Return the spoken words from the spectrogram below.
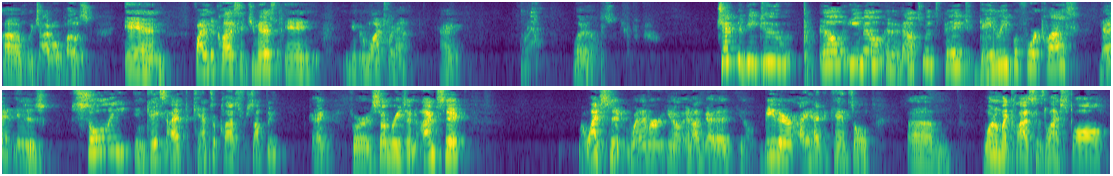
um, which I will post, and find the class that you missed, and you can watch what happened. Okay? What else? Check the D2L email and announcements page daily before class. That is solely in case I have to cancel class for something. Okay? For some reason, I'm sick, my wife's sick, whatever, you know, and I've got to, you know, be there. I had to cancel um, one of my classes last fall,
